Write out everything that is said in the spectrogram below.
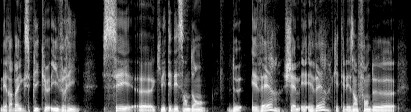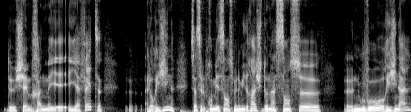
Les rabbins expliquent que Ivry, c'est euh, qu'il était descendant de Ever, Shem et Ever, qui étaient les enfants de, Shem, Ham et, Yafet, euh, à l'origine. Ça, c'est le premier sens. Mais le Midrash donne un sens euh, euh, nouveau, original.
